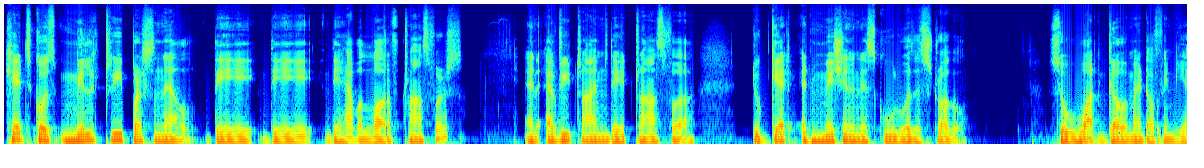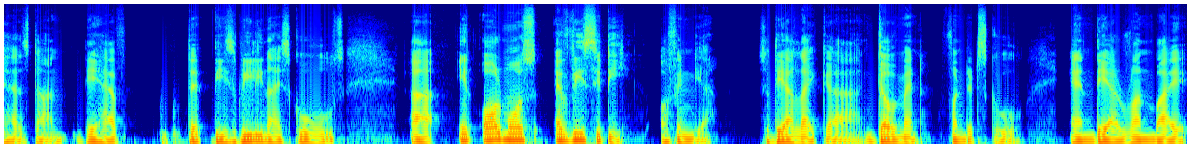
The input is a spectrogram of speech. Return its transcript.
kids, because military personnel, they they they have a lot of transfers, and every time they transfer, to get admission in a school was a struggle. So what government of India has done, they have th- these really nice schools uh, in almost every city of India. So they are like uh, government funded school, and they are run by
